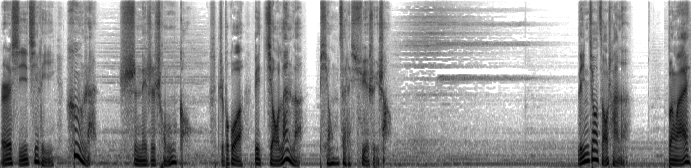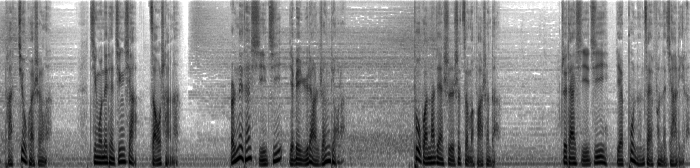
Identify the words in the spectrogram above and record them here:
而洗衣机里赫然是那只宠物狗，只不过被搅烂了，飘在了血水上。林娇早产了，本来她就快生了，经过那天惊吓早产了，而那台洗衣机也被余亮扔掉了。不管那件事是怎么发生的。这台洗衣机也不能再放在家里了，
